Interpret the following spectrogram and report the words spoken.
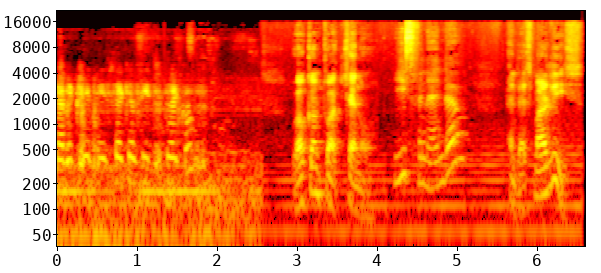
Cabin crew, please take your seats to take off. Welcome to our channel. He's Fernando. And that's Marlies.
